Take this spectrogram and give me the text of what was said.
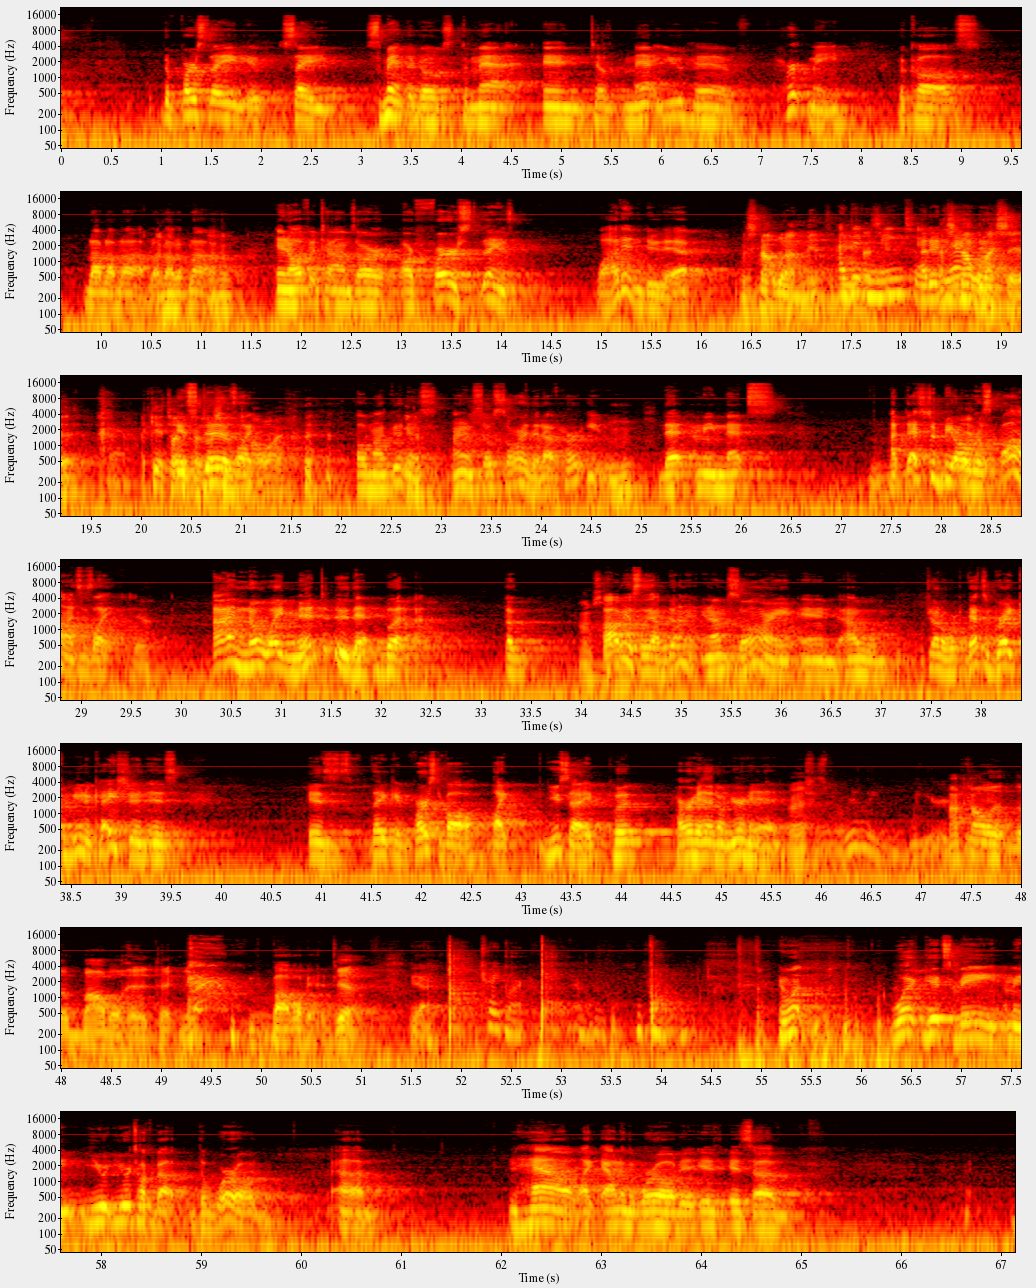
the first they say Samantha goes to Matt and tells Matt, "You have hurt me because blah blah blah blah blah blah blah." uh-huh. And oftentimes our our first thing is, "Well, I didn't do that." It's not what I meant to do. I didn't That's- mean to. I didn't- That's yeah. not what I said. I can't tell you because I said it of to like- my wife. Oh my goodness, I am so sorry that I've hurt you. Mhm. That I mean, that's I, that should be our Yeah. response. Is like, yeah. I in no way meant to do that, but I, uh, I'm sorry. obviously I've done it, and I'm sorry, and I will try to work. That's a great communication. Is is they could first of all, like you say, put her head on your head, Right. which is really weird. I call it the bobblehead technique. bobblehead. yeah. Yeah. Trademark. And what what gets me, I mean, you you were talking about the world, um, and how like out in the world it is is um,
